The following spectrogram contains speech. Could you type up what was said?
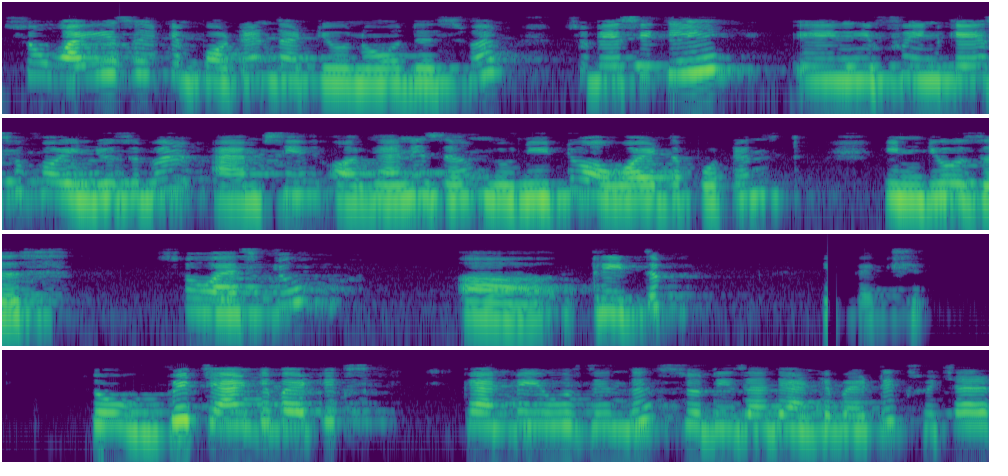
So why is it important that you know this one? So basically if in case of an inducible AmpC organism you need to avoid the potent inducers so as to uh, treat the infection. So which antibiotics can be used in this. So these are the antibiotics which are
